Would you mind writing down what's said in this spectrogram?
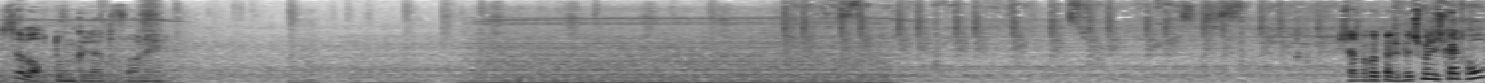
Ist aber auch dunkel da vorne. Schalte mal kurz meine Bildschirmhelligkeit hoch.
